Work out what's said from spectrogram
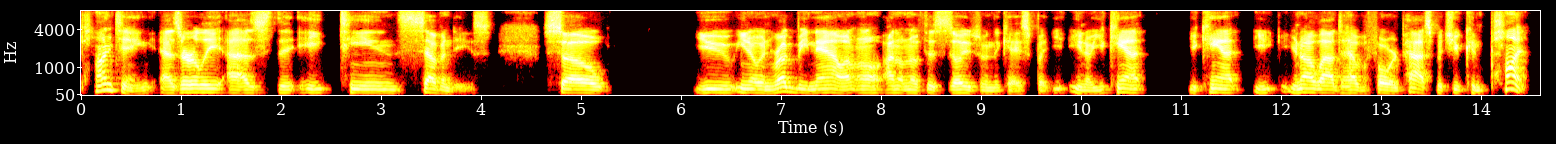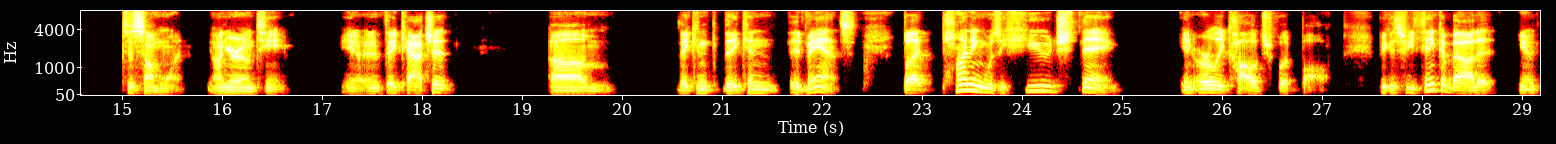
punting as early as the 1870s. So you you know in rugby now I don't know I don't know if this has always been the case, but you, you know you can't you can't you, you're not allowed to have a forward pass, but you can punt to someone on your own team. You know, and if they catch it, um, they can they can advance. But punting was a huge thing in early college football. Because if you think about it, you know,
